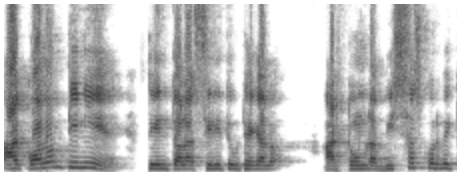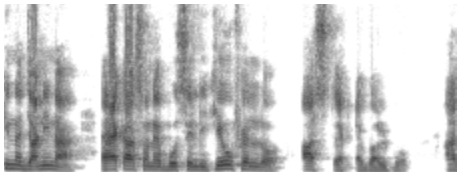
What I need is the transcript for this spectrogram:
আর কলমটি নিয়ে তিনতলার সিঁড়িতে উঠে গেল। আর তোমরা বিশ্বাস করবে কিনা জানি না, এক আসনে বসে লিখেও ফেলল আস্ত একটা গল্প। আর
